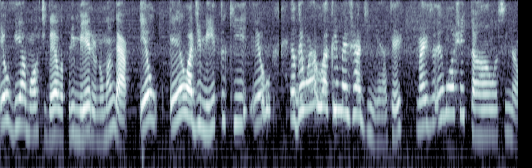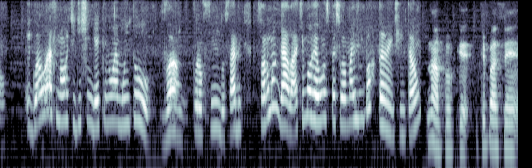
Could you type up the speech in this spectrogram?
Eu vi a morte dela primeiro no mangá. Eu, eu admito que eu, eu dei uma lacrimejadinha, ok? Mas eu não achei tão assim, não. Igual as mortes de Shingeki não é muito vão, profundo, sabe? Só no mangá lá que morreu umas pessoas mais importantes, então... Não, porque, tipo assim,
